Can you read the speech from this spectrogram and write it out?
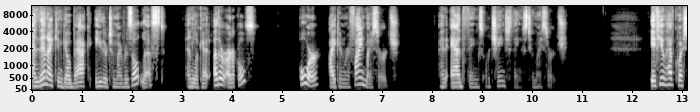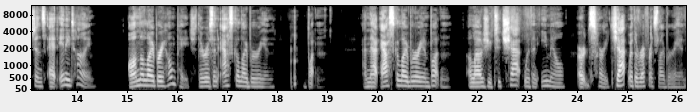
And then I can go back either to my result list and look at other articles, or I can refine my search and add things or change things to my search. If you have questions at any time, on the library homepage, there is an Ask a Librarian button. And that Ask a Librarian button allows you to chat with an email, or sorry, chat with a reference librarian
